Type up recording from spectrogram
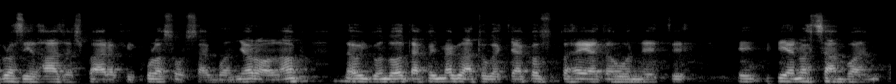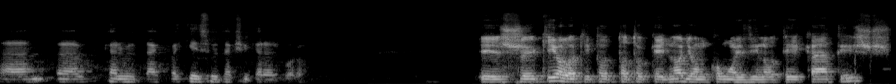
brazil házaspár, akik Olaszországban nyaralnak, de úgy gondolták, hogy meglátogatják azt a helyet, ahol itt ilyen nagy számban kerültek, vagy készültek sikeres borok. És kialakítottatok egy nagyon komoly vinotékát is,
